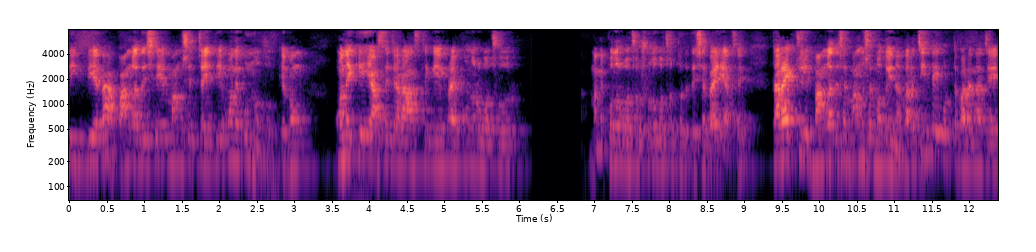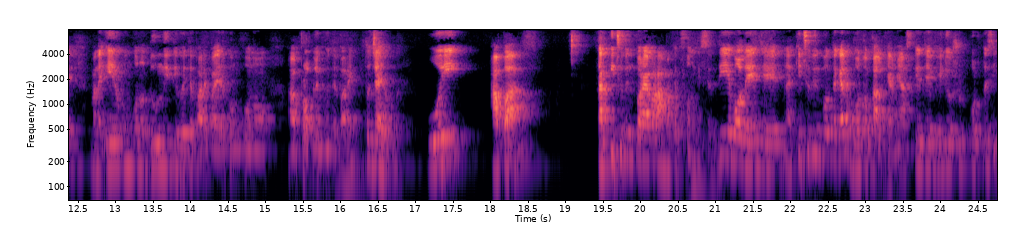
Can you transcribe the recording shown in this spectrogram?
দিক দিয়ে না বাংলাদেশের মানুষের চাইতে অনেক উন্নত এবং অনেকেই আছে যারা আজ থেকে প্রায় পনেরো বছর মানে পনেরো বছর, ষোলো বছর ধরে দেশের বাইরে আছে। তারা অ্যাকচুয়ালি বাংলাদেশের মানুষের মতোই না। তারা চিন্তাই করতে পারে না যে মানে এরকম কোনো দুর্নীতি হতে পারে বা এরকম কোনো প্রবলেম হতে পারে। তো যাই হোক, ওই আপা তার কিছুদিন পরে আবার আমাকে ফোন দিছে। দিয়ে বলে যে কিছুদিন বলতে গেলে গতকালকে আমি আজকে যে ভিডিও শুট করতেছি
